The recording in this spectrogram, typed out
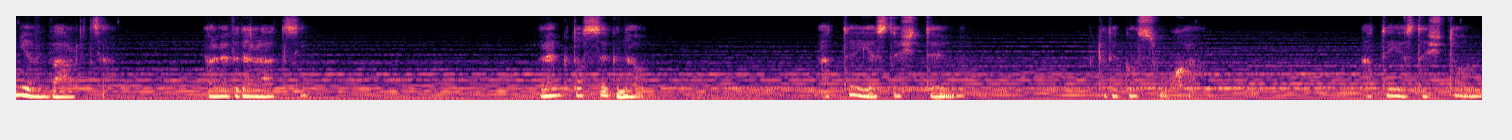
Nie w walce, ale w relacji. Lęk to sygnał, a Ty jesteś tym, który go słucha, a Ty jesteś tą,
